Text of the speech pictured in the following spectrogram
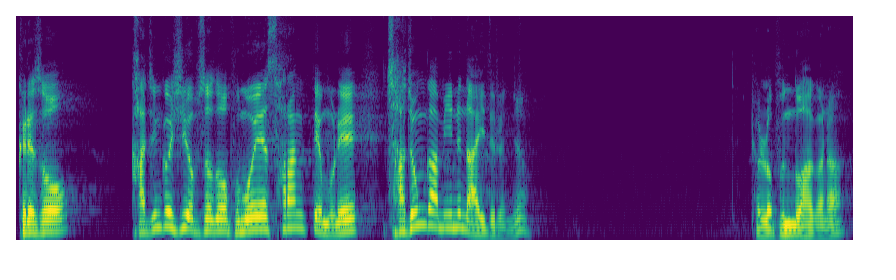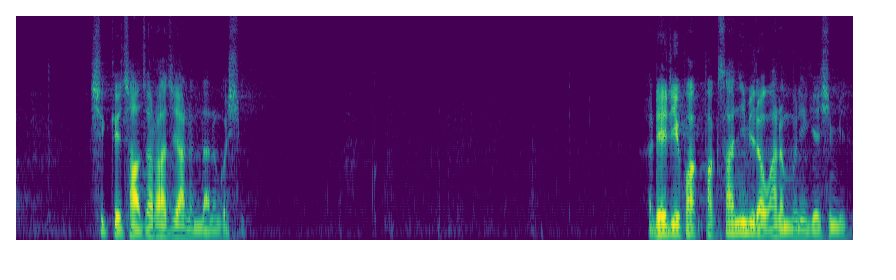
그래서 가진 것이 없어도 부모의 사랑 때문에 자존감이 있는 아이들은요. 별로 분노하거나 쉽게 좌절하지 않는다는 것입니다. 레리 곽 박사님이라고 하는 분이 계십니다.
